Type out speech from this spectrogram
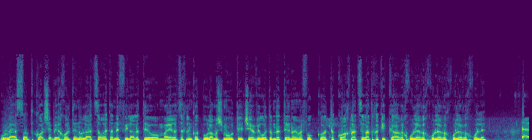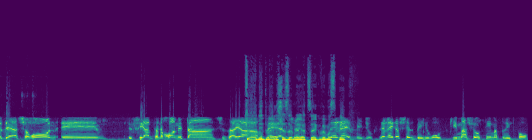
הוא לעשות כל שביכולתנו לעצור את הנפילה לתהום. הערב צריך לנקוט פעולה משמעותית שיעבירו את עמדתנו, הם יפוקו את הכוח לעצירת החקיקה וכולי וכולי וכולי וכולי. אתה יודע, שרון, אה... סיימת, נכון? את ה... שזה היה כן, הרבה. כן, נדמה לי שזה. מייצג ומספיק. זה, בדיוק. זה רגע של בהירות, כי מה שאותי מטריד פה,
